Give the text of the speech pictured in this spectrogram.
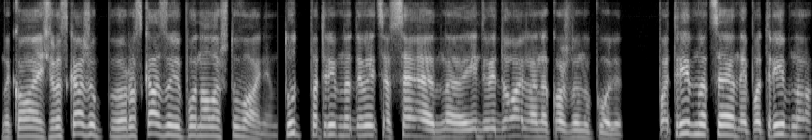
Миколаївич, розкажу, розказую по налаштуванням. Тут потрібно дивитися все на- індивідуально на кожному полі. Потрібно це, не потрібно.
